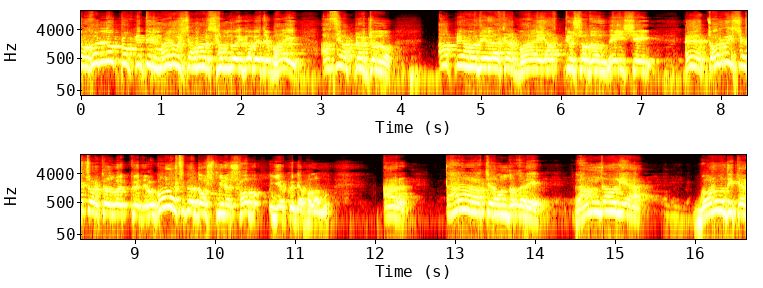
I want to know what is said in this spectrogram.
জঘন্য প্রকৃতির মানুষ আমার সামনে ওইভাবে যে, ভাই, আসি আপনার জন্য। আপনি আমাদের এলাকার ভাই, আত্মীয় স্বজন, এই সেই হ্যাঁ চর্বিশেষ চরকে লক্ষ্য দেবে। গলা চিপে দশ মিনিট সব ইয়ে করে ফেলাবো। আর তারা রাতের অন্ধকারে রামদাউনিয়া গণ অধিকার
